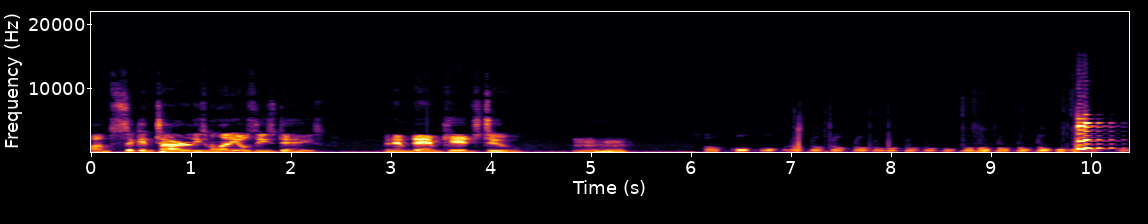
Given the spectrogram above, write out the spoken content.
I'm sick and tired of these millennials these days. And them damn kids, too. Mm-hmm. Oh, oh, oh, no, no, no, no, no, no, no, no, no, no, no, no, no, no, no.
